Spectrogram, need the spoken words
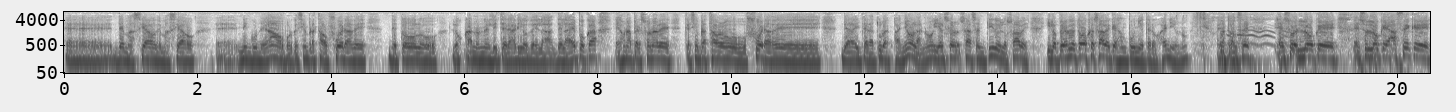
eh, demasiado, demasiado ninguneado porque siempre ha estado fuera de, todos los, cánones literarios de la, de la época, es una persona de, que siempre ha estado fuera de, la literatura española, ¿no? Y él se, se, ha sentido y lo sabe. Y lo peor de todo es que sabe que es un puñetero genio, ¿no? Entonces, eso es lo que, eso es lo que hace que,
